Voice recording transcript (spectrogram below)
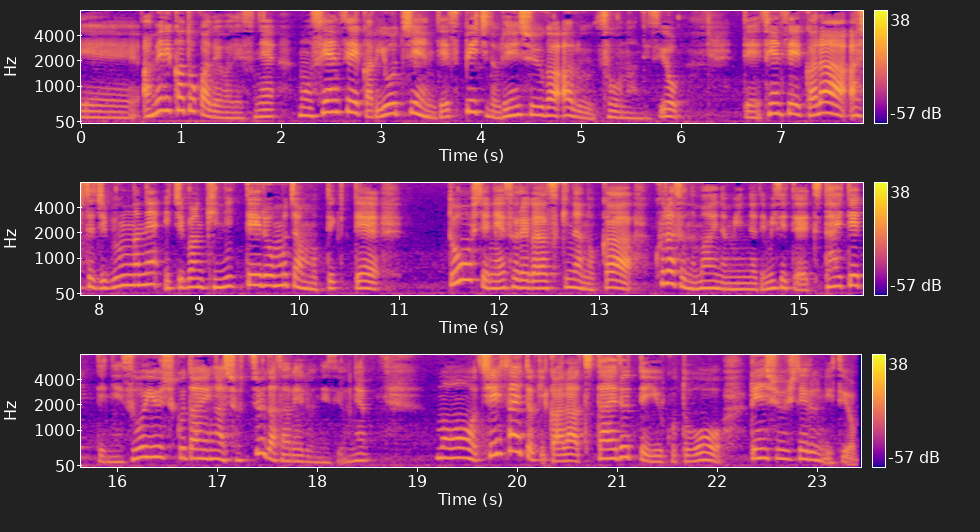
えー、アメリカとかではですね、もう先生から幼稚園でスピーチの練習があるそうなんですよ。で、先生から明日自分がね、一番気に入っているおもちゃを持ってきて、どうしてね、それが好きなのか、クラスの前のみんなで見せて伝えてってね、そういう宿題がしょっちゅう出されるんですよね。もう小さい時から伝えるっていうことを練習してるんですよ。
